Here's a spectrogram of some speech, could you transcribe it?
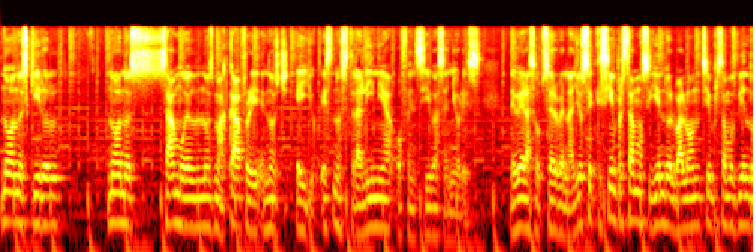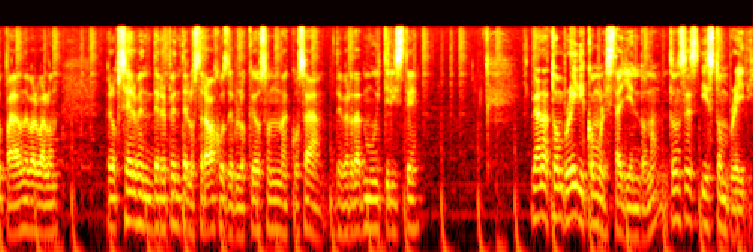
no, no es Kittle, no, no es Samuel, no es McCaffrey, no es Ayuk. Es nuestra línea ofensiva, señores. De veras, observenla. Yo sé que siempre estamos siguiendo el balón, siempre estamos viendo para dónde va el balón. Pero observen, de repente los trabajos de bloqueo son una cosa de verdad muy triste. Vean a Tom Brady cómo le está yendo, ¿no? Entonces, es Tom Brady.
